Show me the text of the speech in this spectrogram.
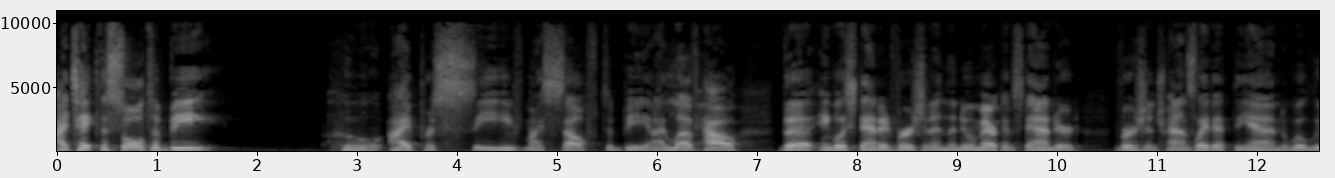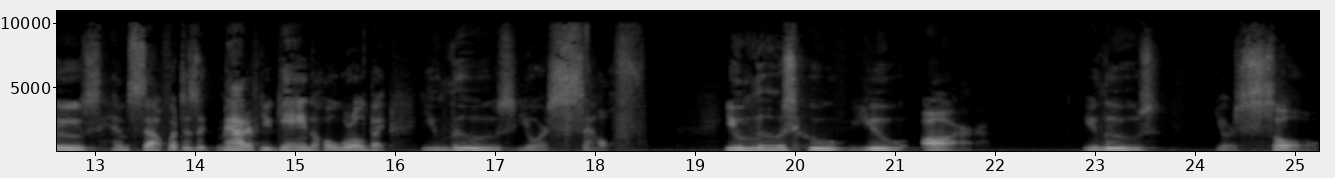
I take the soul to be who I perceive myself to be. And I love how the English Standard Version and the New American Standard Version translate at the end will lose himself. What does it matter if you gain the whole world, but you lose yourself? You lose who you are. You lose your soul.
